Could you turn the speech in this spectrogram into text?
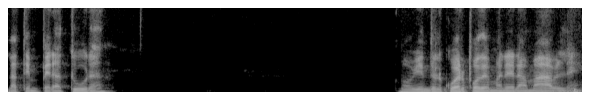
la temperatura, moviendo el cuerpo de manera amable.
